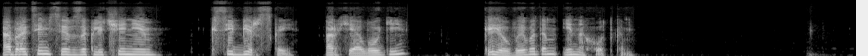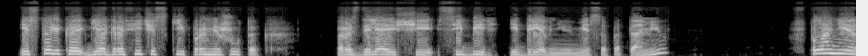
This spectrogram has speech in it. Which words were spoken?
Обратимся в заключение к сибирской археологии, к ее выводам и находкам. Историко-географический промежуток, разделяющий Сибирь и древнюю Месопотамию, в плане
